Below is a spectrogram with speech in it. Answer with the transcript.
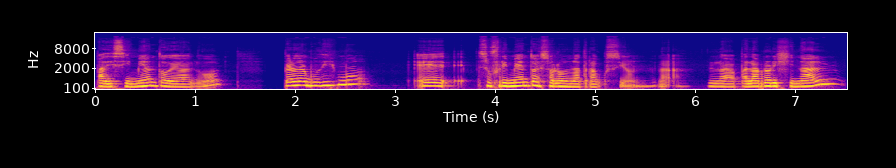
padecimiento de algo, pero en el budismo eh, sufrimiento es solo una traducción. La, la palabra original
